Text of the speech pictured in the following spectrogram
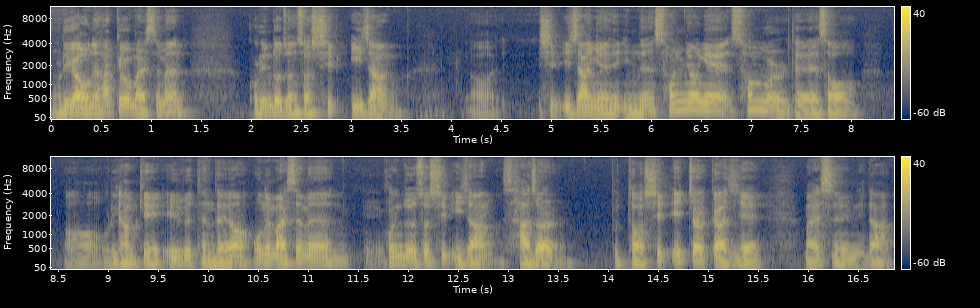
우리가 오늘 함께 볼 말씀은 고린도전서 12장 어, 12장에 있는 성령의 선물 대해서 어, 우리가 함께 읽을 텐데요. 오늘 말씀은 고린도전서 12장 4절부터 11절까지의 말씀입니다.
